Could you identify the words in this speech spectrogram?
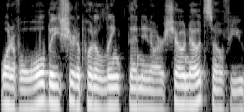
Wonderful. We'll be sure to put a link then in our show notes. So if you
